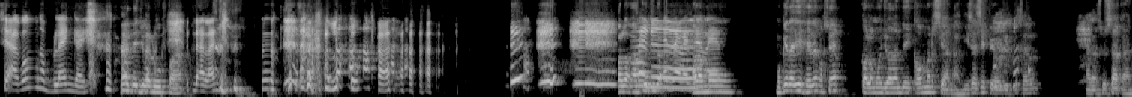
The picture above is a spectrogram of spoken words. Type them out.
Si aku ngeblank guys. Nah, dia juga lupa. Udah lanjut. aku lupa. Kalau aku Aduh. juga kalau mau mungkin tadi saya maksudnya kalau mau jualan di e-commerce ya nggak bisa sih PO gitu Sel. Agak susah kan.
